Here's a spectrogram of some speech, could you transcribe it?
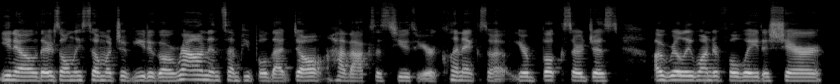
you know, there's only so much of you to go around, and some people that don't have access to you through your clinic. So, your books are just a really wonderful way to share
